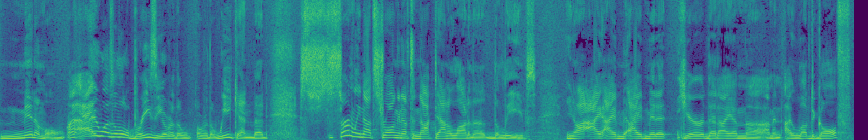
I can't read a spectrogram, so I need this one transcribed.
minimal. I, I, was a little breezy over the over the weekend, but certainly not strong enough to knock down a lot of the, the leaves. You know, I, I, I admit it here that I am uh, I'm an, I love to golf.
